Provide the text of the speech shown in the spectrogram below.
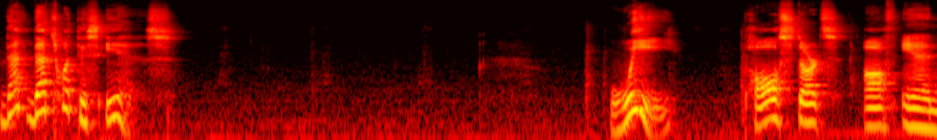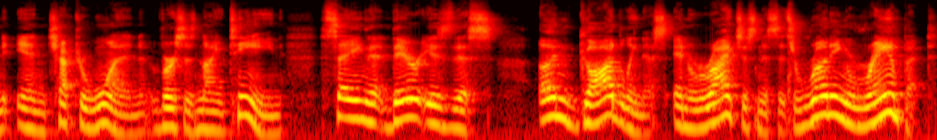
That, that's what this is. We, Paul starts off in, in chapter 1, verses 19, saying that there is this ungodliness and righteousness that's running rampant.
